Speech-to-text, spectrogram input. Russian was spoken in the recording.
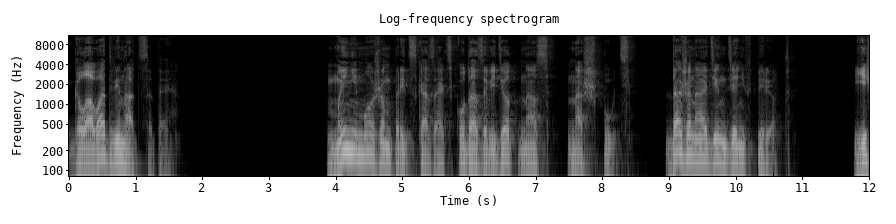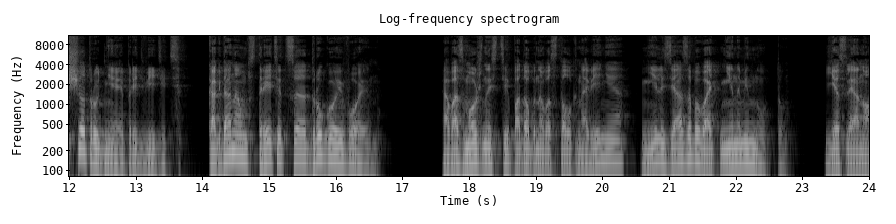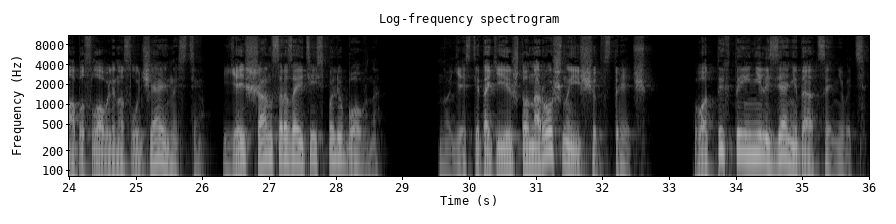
Глава 12 Мы не можем предсказать, куда заведет нас наш путь, даже на один день вперед. Еще труднее предвидеть, когда нам встретится другой воин. О возможности подобного столкновения нельзя забывать ни на минуту. Если оно обусловлено случайностью, есть шанс разойтись полюбовно. Но есть и такие, что нарочно ищут встреч. Вот их-то и нельзя недооценивать.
